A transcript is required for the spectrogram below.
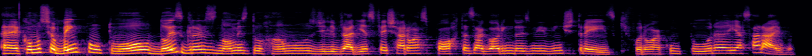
É, como o senhor bem pontuou, dois grandes nomes do ramo de livrarias fecharam as portas agora em 2023, que foram a Cultura e a Saraiva.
